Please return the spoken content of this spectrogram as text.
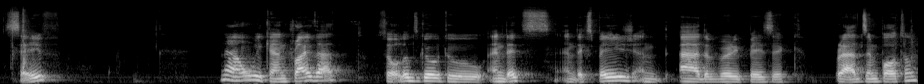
Save. Now we can try that so let's go to index, index page and add a very basic Radzen button.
